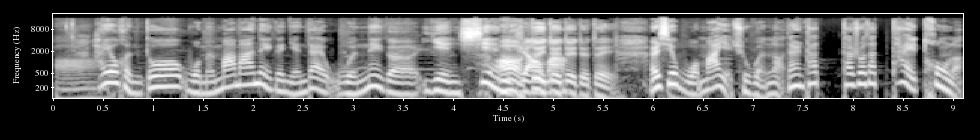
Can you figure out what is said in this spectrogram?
啊，还有很多我们妈妈那个年代纹那个眼线，哦你知道吗？对对对对对，而且我妈也去纹了，但是她她说她太痛了，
